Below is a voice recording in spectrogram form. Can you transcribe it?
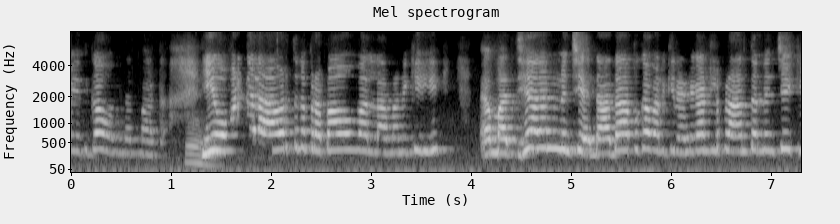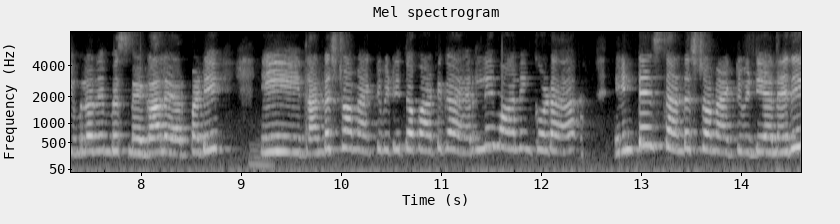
మీదుగా ఉందన్నమాట. ఈ ఉపరితల ఆవర్తన ప్రభావం వల్ల మనకి మధ్యాహ్నం నుంచే దాదాపుగా మనకి రెండు గంటల ప్రాంతం నుంచి క్యుములో నింబస్ మేఘాలు ఏర్పడి ఈ థండర్ స్టామ్ యాక్టివిటీతో పాటుగా ఎర్లీ మార్నింగ్ కూడా ఇంటెన్స్ థండర్ స్టామ్ యాక్టివిటీ అనేది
